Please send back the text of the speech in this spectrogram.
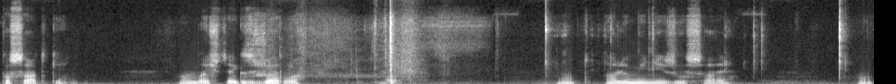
посадки. Бачите, як з жерла. От алюміній звисає. От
